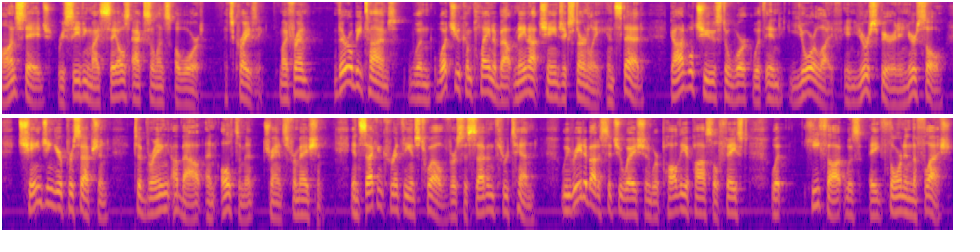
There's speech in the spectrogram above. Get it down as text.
on stage receiving my Sales Excellence Award. It's crazy. My friend, there will be times when what you complain about may not change externally. Instead, God will choose to work within your life, in your spirit, in your soul, changing your perception to bring about an ultimate transformation. In 2 Corinthians 12, verses 7 through 10, we read about a situation where Paul the Apostle faced what he thought was a thorn in the flesh.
